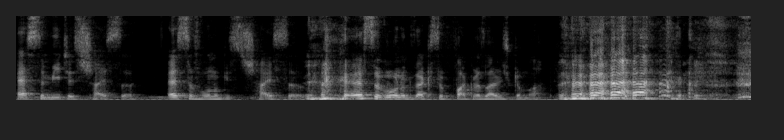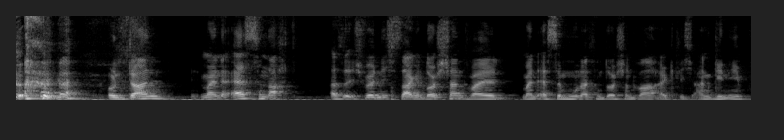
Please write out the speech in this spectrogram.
erste Miete ist scheiße. Erste Wohnung ist scheiße. Erste Wohnung sagst du, fuck, was habe ich gemacht? Und dann meine erste Nacht, also ich würde nicht sagen in Deutschland, weil mein erster Monat in Deutschland war eigentlich angenehm.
